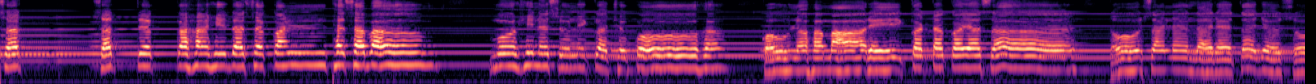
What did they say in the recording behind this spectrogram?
सत, सत्य कहि दस कंठ सब। मोहिन सुन कछु कोह। कौन हमारे कटकयस तो सन लरत जसो।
